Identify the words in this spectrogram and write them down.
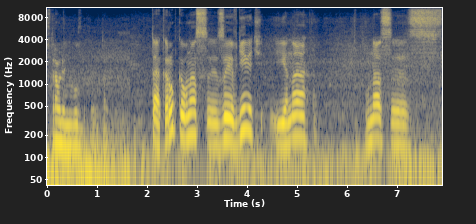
стравливания воздуха. Вот так. Так, коробка у нас э, ZF9, и она у нас э, с,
